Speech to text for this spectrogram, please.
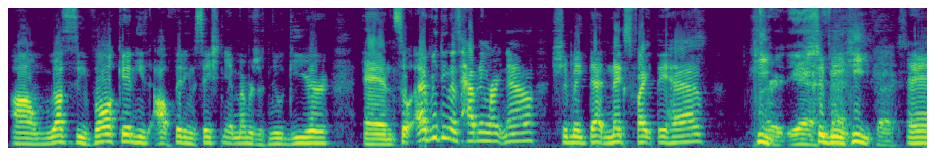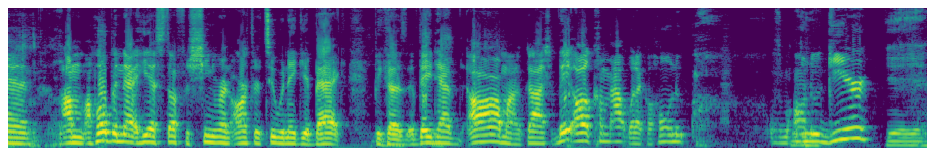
Um, we also see Vulcan. He's outfitting the Station Eight members with new gear, and so everything that's happening right now should make that next fight they have heat. Right, yeah, should be facts, heat. facts. And I'm, I'm hoping that he has stuff for Shinra and Arthur too when they get back, because if they'd have, oh my gosh, if they all come out with like a whole new, all new gear, yeah, yeah.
